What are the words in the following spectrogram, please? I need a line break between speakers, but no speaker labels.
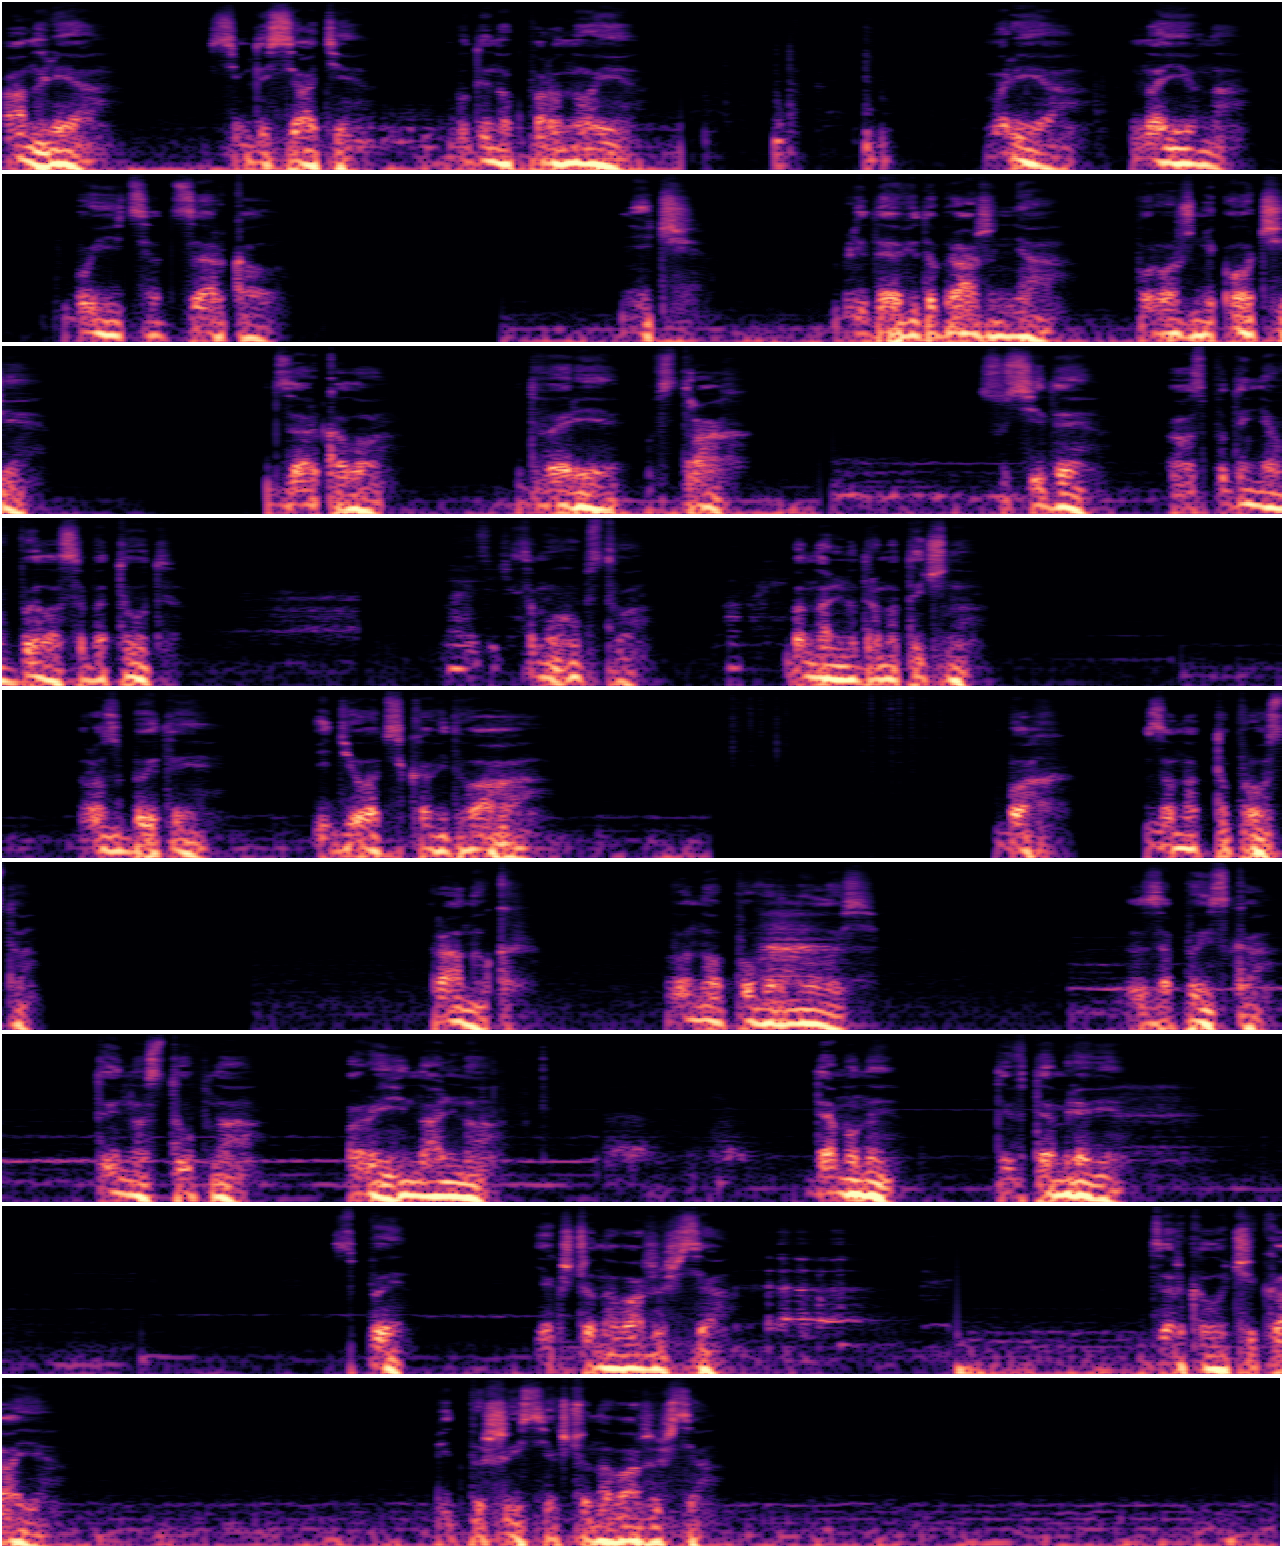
Англія. 70-ті. Будинок параної. Марія наївна. Боїться дзеркал. Ніч. Бліде відображення. Порожні очі. Дзеркало. Двері в страх. Сусіди. Господиня вбила себе тут. Самогубство. Банально драматично. Розбитий. Ідіотська відвага. Бах. Занадто просто. Ранок. Воно повернулось. Записка. Ти наступна. Оригінально. Демони. Ти в темряві. Спи, наважишся. Дзеркало чекає. Підпишись, якщо наважишся.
